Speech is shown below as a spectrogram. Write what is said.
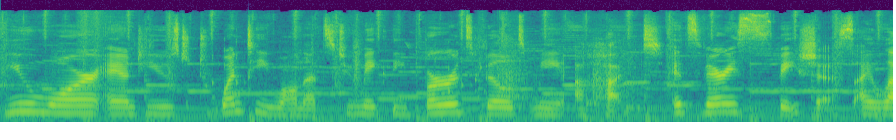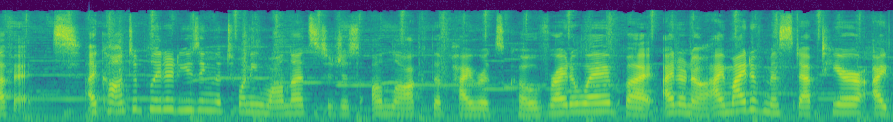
few more, and used 20 walnuts to make the birds build me a hut. It's very spacious. I love it. I contemplated using the 20 walnuts to just unlock the Pirate's Cove right away, but I don't know. I might have misstepped here. I,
